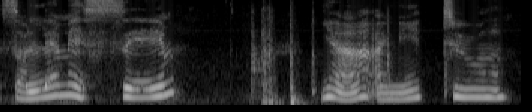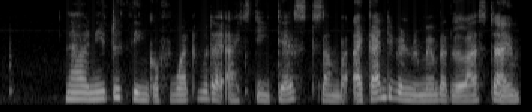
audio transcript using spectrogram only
So let me see. Yeah, I need to now I need to think of what would I actually test somebody. I can't even remember the last time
